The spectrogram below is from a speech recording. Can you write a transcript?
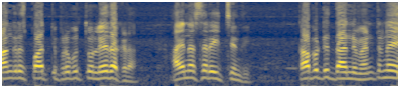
కాంగ్రెస్ పార్టీ ప్రభుత్వం లేదు అక్కడ. అయినా సరే ఇచ్చింది. కాబట్టి దాన్ని వెంటనే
